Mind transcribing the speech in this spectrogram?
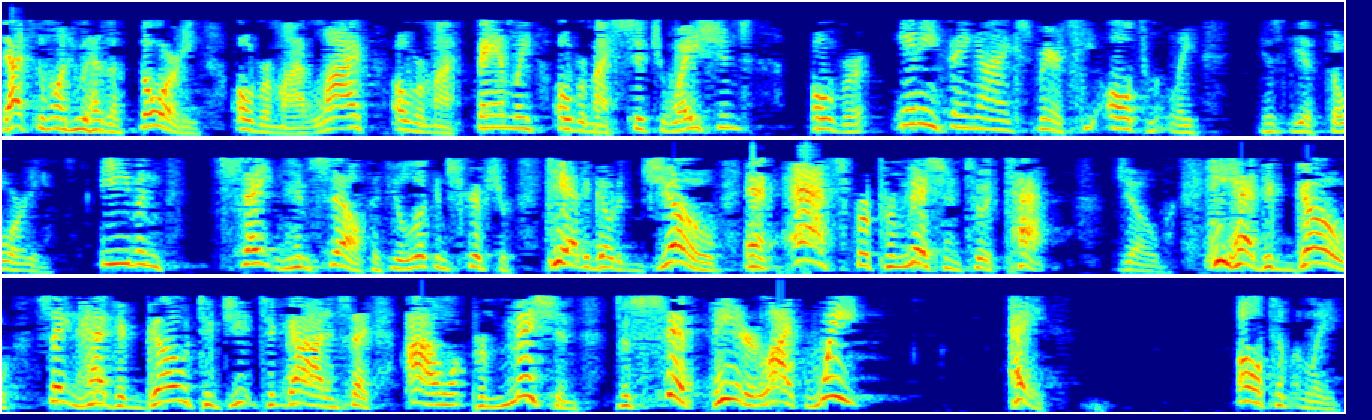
That's the one who has authority over my life, over my family, over my situations, over anything I experience. He ultimately is the authority. Even Satan himself, if you look in scripture, he had to go to Job and ask for permission to attack Job. He had to go, Satan had to go to, to God and say, I want permission to sift Peter like wheat. Hey, ultimately,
